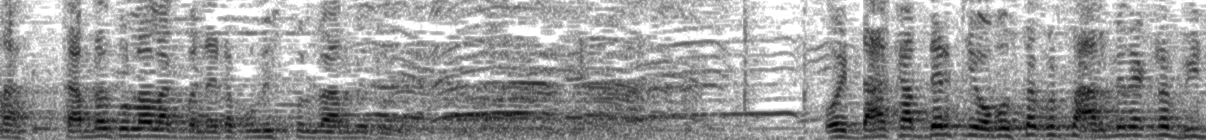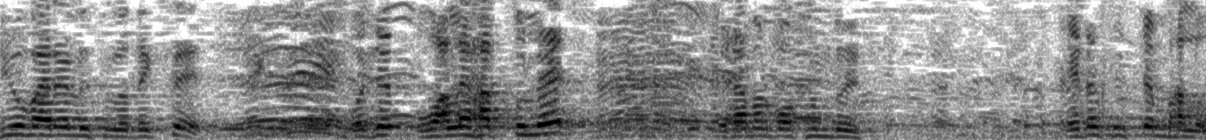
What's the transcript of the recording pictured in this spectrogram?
না চামড়া তোলা লাগবে না এটা পুলিশ তুলবে আর্মি তুলবে। ওই ডাকাতদের কি অবস্থা করছে? আর্মির একটা ভিডিও ভাইরাল হয়েছিল দেখছে? ওই যে ওয়ালে হাত তুলে এটা আমার পছন্দ হয়েছে। এটা সিস্টেম ভালো।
